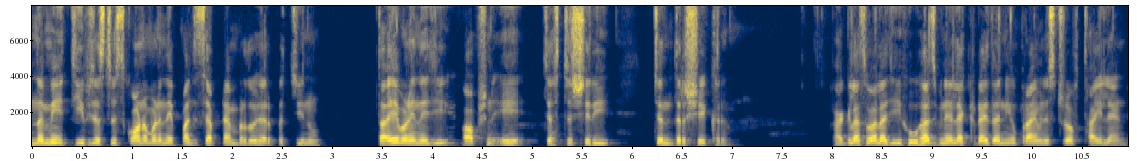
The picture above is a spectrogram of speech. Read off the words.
ਨਵੇਂ ਚੀਫ ਜਸਟਿਸ ਕੌਣ ਬਣੇ ਨੇ 5 ਸੈਪਟੈਂਬਰ 2025 ਨੂੰ? ਤਾਂ ਇਹ ਬਣੇ ਨੇ ਜੀ option A justice Shri Chandra Shekhar ਅਗਲਾ ਸਵਾਲ ਹੈ ਜੀ who has been elected as the new prime minister of Thailand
